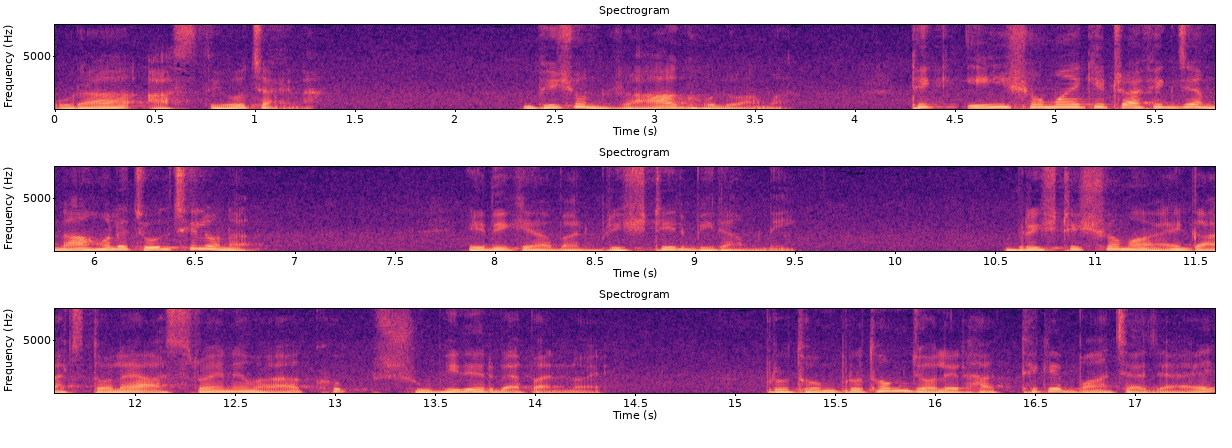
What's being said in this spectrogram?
ওরা আসতেও চায় না। ভীষণ রাগ হলো আমার। ঠিক এই সময় কি ট্রাফিক জ্যাম না হলে চলছিল না? এদিকে আবার বৃষ্টির বিরাম নেই। বৃষ্টির সময় গাছতলায় আশ্রয় নেওয়া খুব সুবিধের ব্যাপার নয়। প্রথম প্রথম জলের হাত থেকে বাঁচা যায়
